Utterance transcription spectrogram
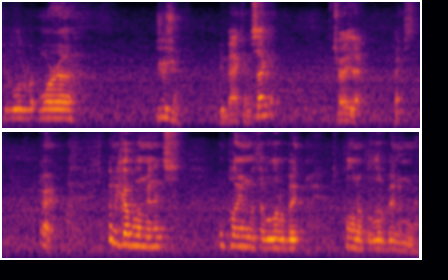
give it a little bit more uh, zhuzh. Be back in a second, show you that. Thanks. All right, it's been a couple of minutes. I'm playing with it a little bit. It's pulling up a little bit. I'm gonna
